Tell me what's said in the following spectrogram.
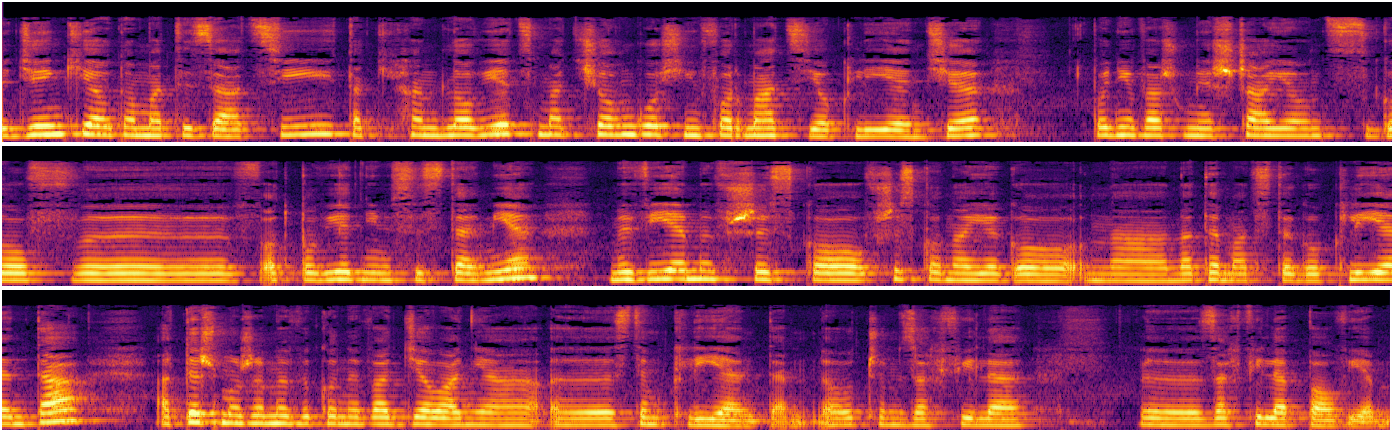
y, dzięki automatyzacji taki handlowiec ma ciągłość informacji o kliencie, ponieważ umieszczając go w, w odpowiednim systemie, my wiemy wszystko, wszystko na, jego, na, na temat tego klienta, a też możemy wykonywać działania y, z tym klientem, o czym za chwilę, y, za chwilę powiem.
